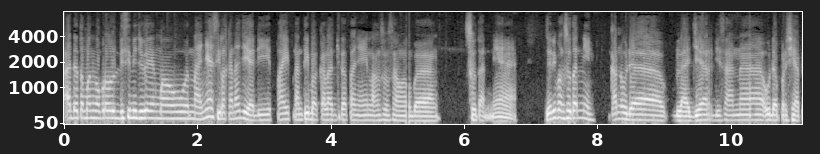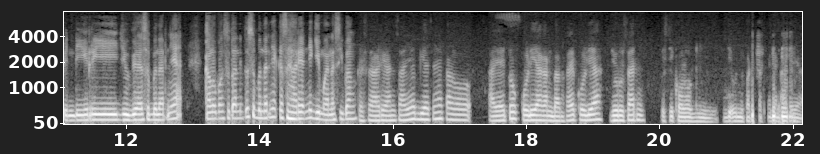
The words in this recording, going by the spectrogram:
ada teman ngobrol di sini juga yang mau nanya silakan aja ya di type nanti bakalan kita tanyain langsung sama Bang Sultannya. Jadi Bang Sultan nih, kan udah belajar di sana, udah persiapin diri juga sebenarnya. Kalau Bang Sultan itu sebenarnya kesehariannya gimana sih Bang? Keseharian saya biasanya kalau saya itu kuliah kan Bang, saya kuliah jurusan psikologi di Universitas Medan Area.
